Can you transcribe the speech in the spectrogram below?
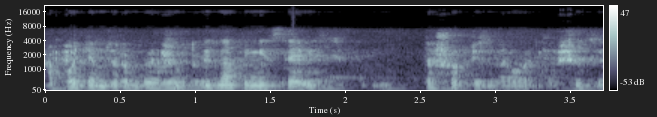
А потім зробили Щоб тут. впізнати місцевість. Та що пізнавати? Що це?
